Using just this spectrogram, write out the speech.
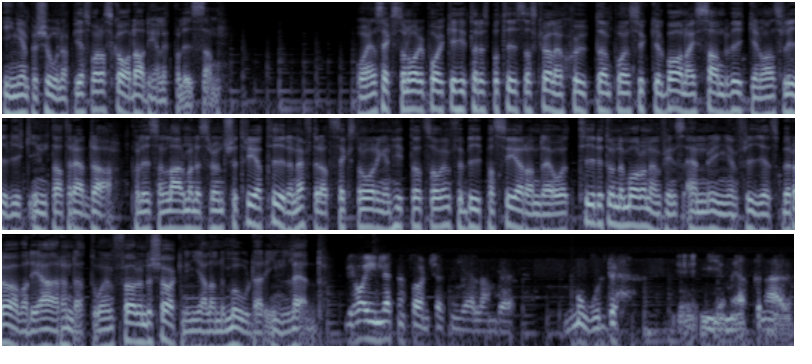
Ingen person uppges vara skadad enligt polisen. Och en 16-årig pojke hittades på tisdagskvällen skjuten på en cykelbana i Sandviken och hans liv gick inte att rädda. Polisen larmades runt 23-tiden efter att 16-åringen hittats av en förbipasserande och tidigt under morgonen finns ännu ingen frihetsberövad i ärendet och en förundersökning gällande mord är inledd. Vi har inlett en förundersökning gällande mord i och med att den här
